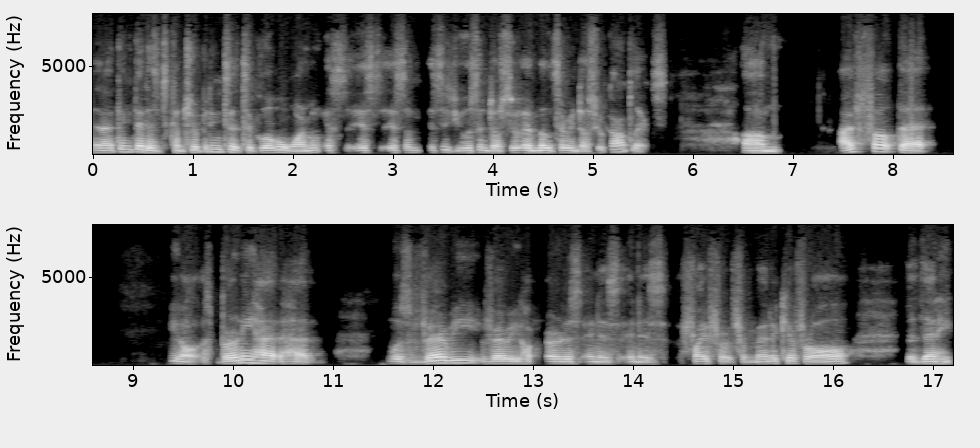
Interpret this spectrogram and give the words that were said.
and I think that is contributing to, to global warming is is is a, is a U.S. industrial uh, military industrial complex. Um, I felt that you know Bernie had had was very very earnest in his in his fight for for Medicare for all, but then he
